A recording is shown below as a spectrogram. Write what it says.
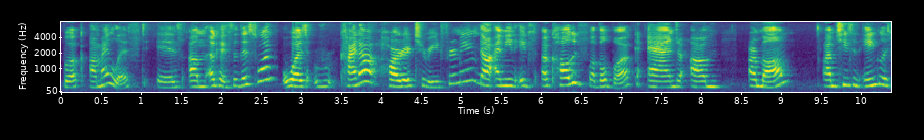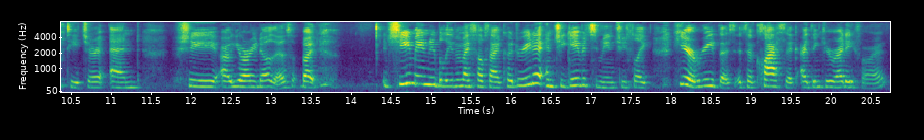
book on my list is um okay. So this one was r- kind of harder to read for me. No, I mean it's a college level book, and um our mom, um she's an English teacher, and she uh, you already know this, but she made me believe in myself that I could read it, and she gave it to me, and she's like, "Here, read this. It's a classic. I think you're ready for it."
